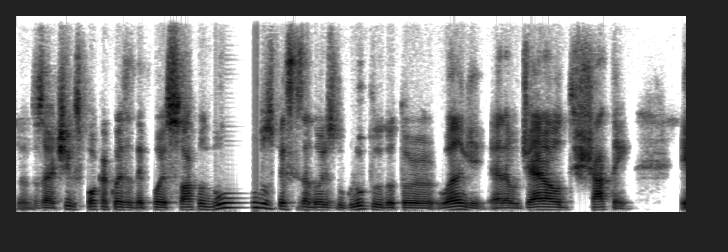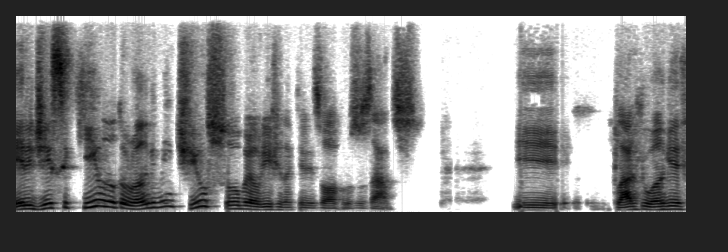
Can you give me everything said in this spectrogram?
do, dos artigos, pouca coisa depois, só quando um dos pesquisadores do grupo do Dr. Wang era o Gerald Schatten, Ele disse que o Dr. Wang mentiu sobre a origem daqueles óvulos usados. E claro que o Wang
